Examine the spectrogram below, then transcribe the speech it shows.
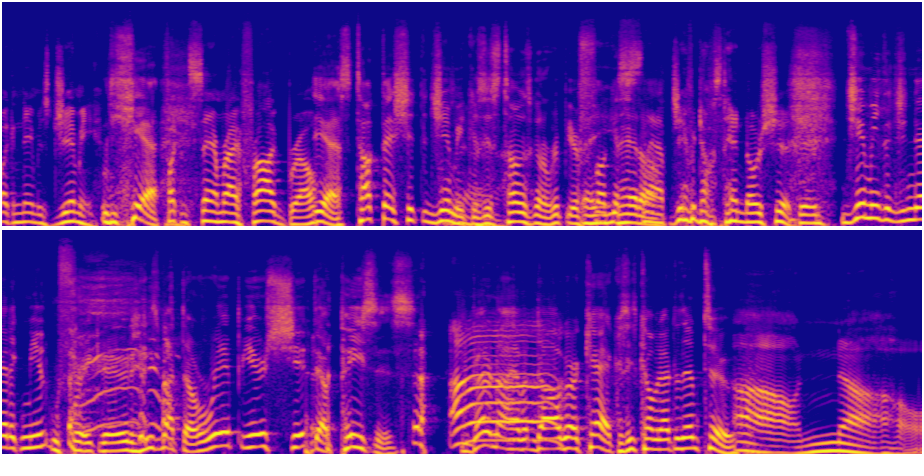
Fucking name is Jimmy. yeah, fucking samurai frog, bro. yes. Talk that shit to Jimmy because his tongue's gonna rip your Hey, fucking he head slapped. off. Jimmy don't stand no shit, dude. Jimmy, the genetic mutant freak, dude. He's about to rip your shit to pieces. You better not have a dog or a cat because he's coming after them too. Oh no.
